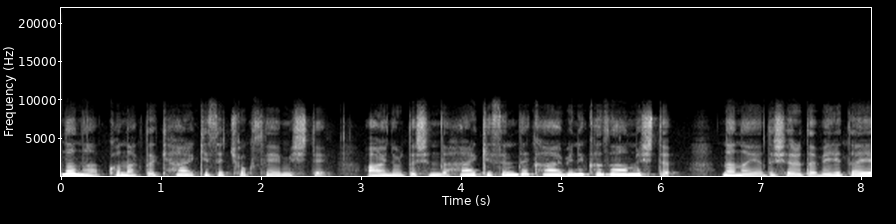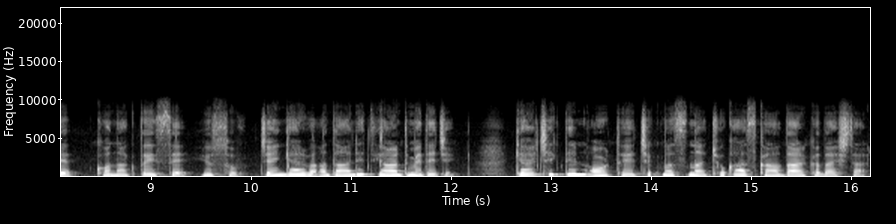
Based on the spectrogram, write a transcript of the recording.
Nana konaktaki herkesi çok sevmişti. Aynur dışında herkesin de kalbini kazanmıştı. Nana'ya dışarıda Veli dayı, konakta ise Yusuf, Cenger ve Adalet yardım edecek. Gerçeklerin ortaya çıkmasına çok az kaldı arkadaşlar.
